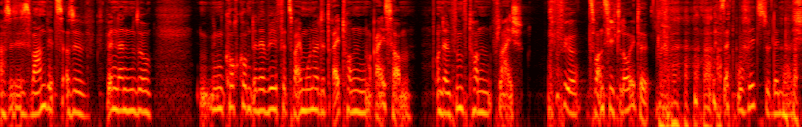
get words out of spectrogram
also das ist Wahnwitz. Also wenn dann so ein Koch kommt und der will für zwei Monate drei Tonnen Reis haben und dann fünf Tonnen Fleisch für 20 Leute. ich sag, wo willst du denn das?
